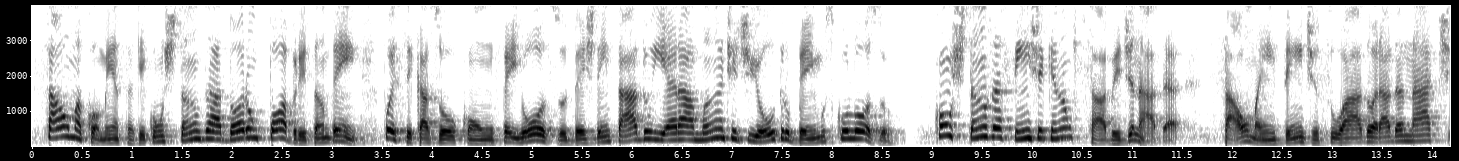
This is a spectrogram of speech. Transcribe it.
Salma comenta que Constanza adora um pobre também, pois se casou com um feioso, desdentado e era amante de outro bem musculoso. Constanza finge que não sabe de nada. Salma entende sua adorada Nath,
